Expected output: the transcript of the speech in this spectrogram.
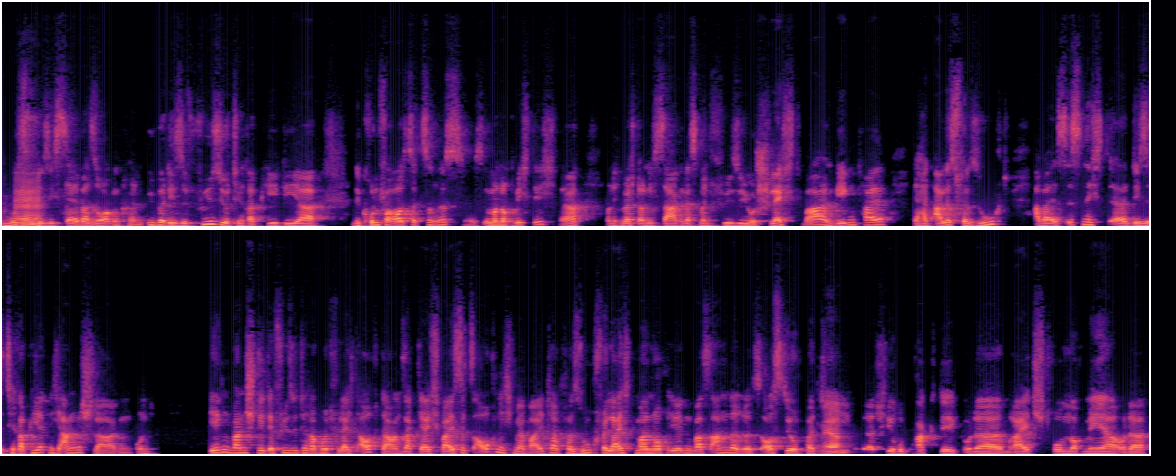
muss mhm. für sich selber sorgen können. Über diese Physiotherapie, die ja eine Grundvoraussetzung ist, ist immer noch wichtig. Ja, und ich möchte auch nicht sagen, dass mein Physio schlecht war. Im Gegenteil, der hat alles versucht, aber es ist nicht, äh, diese Therapie hat nicht angeschlagen. Und irgendwann steht der Physiotherapeut vielleicht auch da und sagt, ja, ich weiß jetzt auch nicht mehr weiter, versuch vielleicht mal noch irgendwas anderes, Osteopathie ja. oder Chiropraktik oder Breitstrom noch mehr oder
